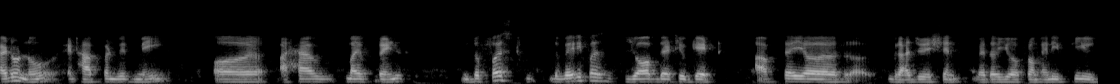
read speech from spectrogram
i don't know it happened with me or i have my friends the first the very first job that you get after your uh, graduation whether you're from any field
